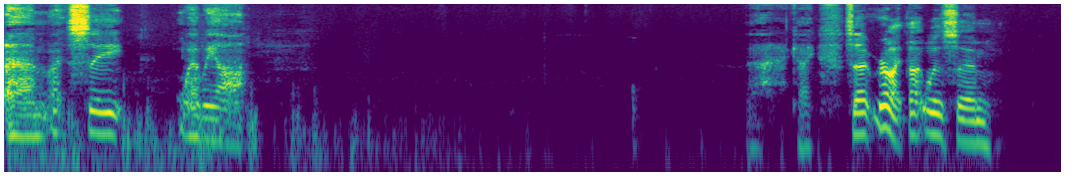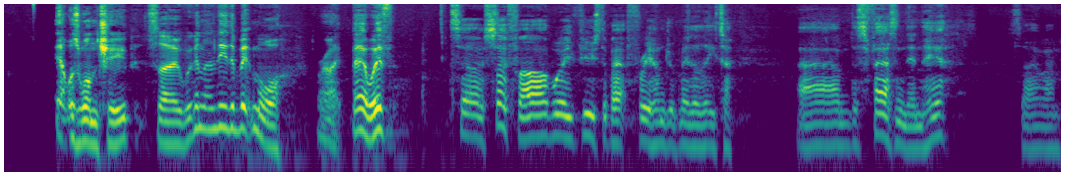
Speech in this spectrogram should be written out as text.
Um, let's see where we are. Ah, okay, so right, that was um, that was one tube so we're going to need a bit more. Right bear with. So so far we've used about 300 milliliter um, there's a thousand in here so um,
